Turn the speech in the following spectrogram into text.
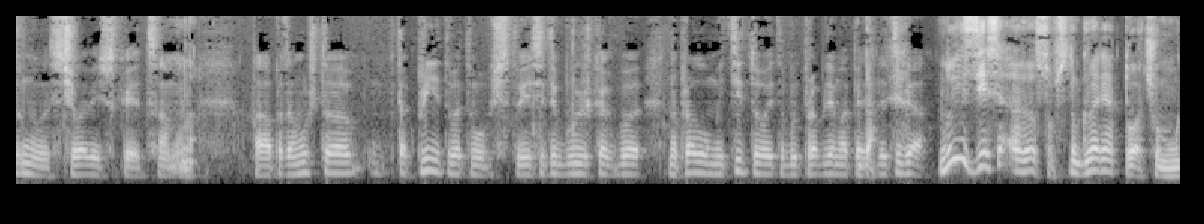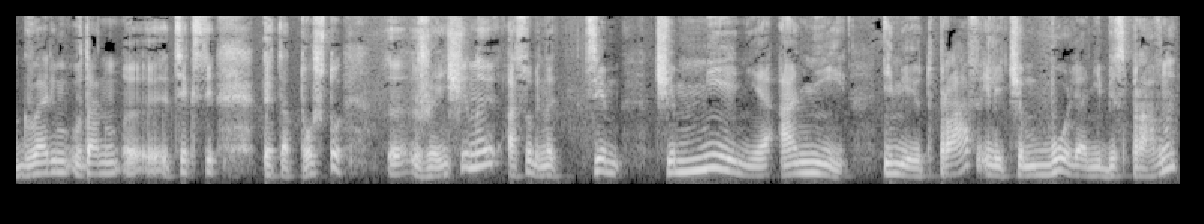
ну, человеческое это самое. Да. А потому что так принято в этом обществе. Если ты будешь как бы на пролом идти, то это будет проблема опять Да. для тебя. Ну и здесь, э, собственно говоря, то, о чем мы говорим в данном э, тексте, это то, что э, женщины, особенно тем, чем менее они имеют прав, или чем более они бесправны,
